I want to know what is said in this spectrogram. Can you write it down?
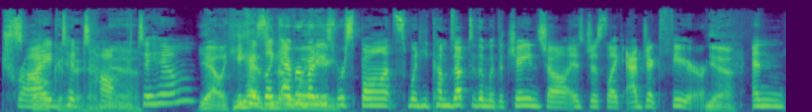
tried to, to talk yeah. to him. Yeah, like he because has like no everybody's way- response when he comes up to them with a chainsaw is just like abject fear. Yeah. And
